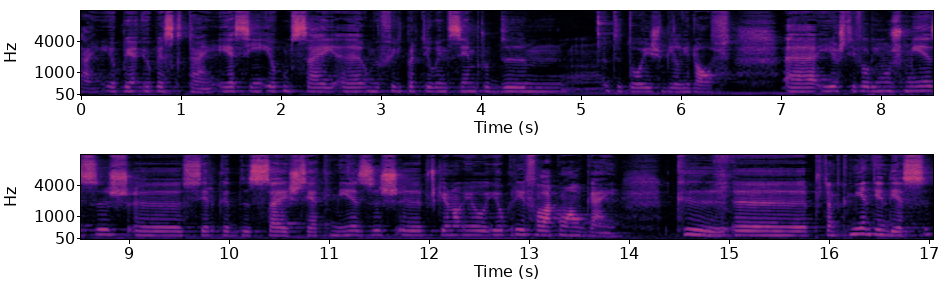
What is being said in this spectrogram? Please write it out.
Tem, eu, eu penso que tem. É assim, eu comecei, uh, o meu filho partiu em dezembro de, de 2009. Uh, eh, e eu estive ali uns meses, uh, cerca de seis, sete meses, porque eu, não, eu, eu, queria falar com alguém que, portanto, que me entendesse,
